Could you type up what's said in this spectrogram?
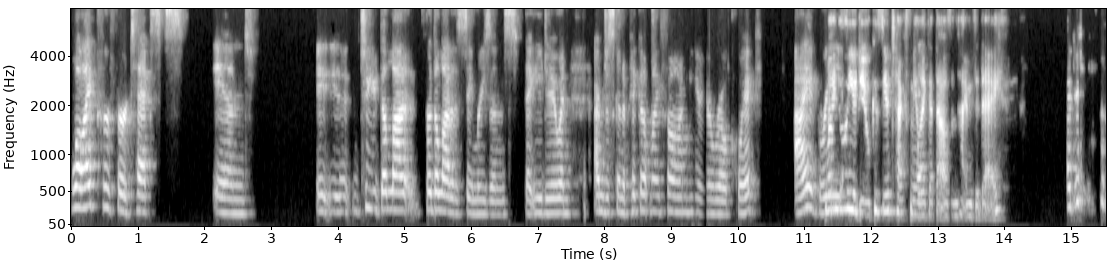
well, I prefer texts and it, to the lot for the lot of the same reasons that you do. And I'm just going to pick up my phone here real quick. I agree. Well, I know you do because you text me like a thousand times a day. I do.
